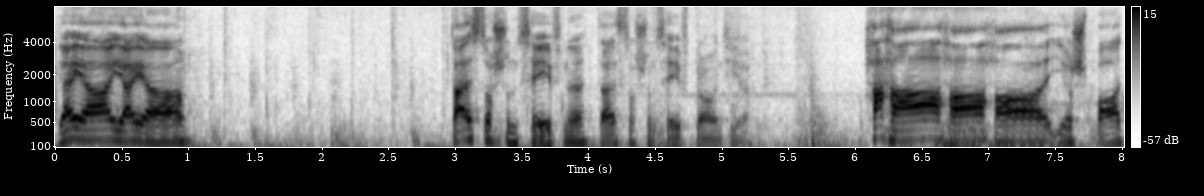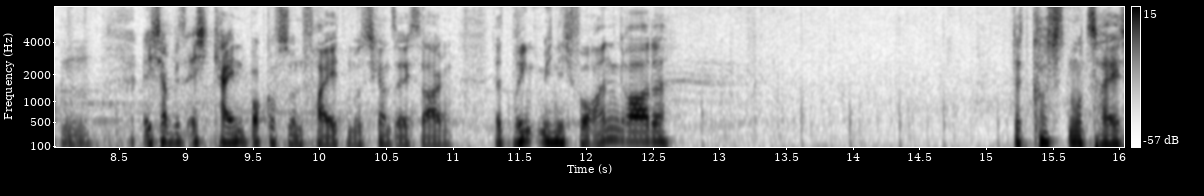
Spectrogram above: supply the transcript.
Ja, ja, ja, ja. Da ist doch schon safe, ne? Da ist doch schon Safe Ground hier. Haha, haha, ha, ihr Spaten. Ich habe jetzt echt keinen Bock auf so einen Fight, muss ich ganz ehrlich sagen. Das bringt mich nicht voran gerade. Das kostet nur Zeit.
